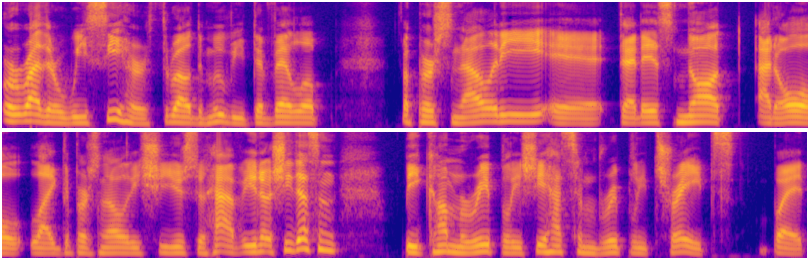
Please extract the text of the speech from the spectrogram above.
or rather, we see her throughout the movie develop a personality uh, that is not at all like the personality she used to have. You know, she doesn't become Ripley. She has some Ripley traits, but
